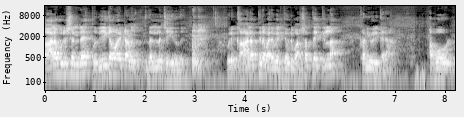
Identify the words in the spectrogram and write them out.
കാലപുരുഷന്റെ പ്രതീകമായിട്ടാണ് ഇതെല്ലാം ചെയ്യുന്നത്. ഒരു കാലത്തിനെ വരവേൽക്കുക. ഒരു വർഷത്തേക്കുള്ള കണിയൊരുക്കല അപ്പോൾ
